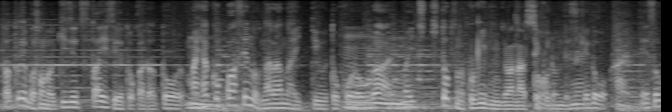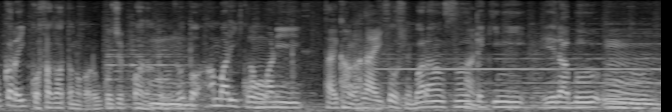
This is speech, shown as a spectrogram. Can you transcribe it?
と例えばその気絶耐性とかだと、まあ、100%ならないっていうところが、うん。まあ、一一つの区切りにはなってくるんですけどそうですね。はいから1個下がったのが60%だとうん。ちょっとあんまりこう、あんまり体感がない。そうですねバランス的に選ぶ、ん。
